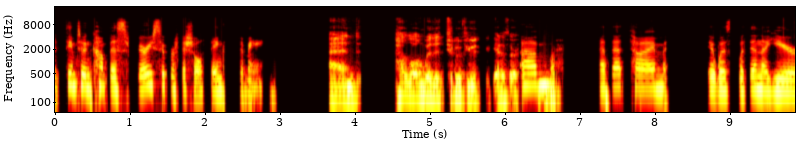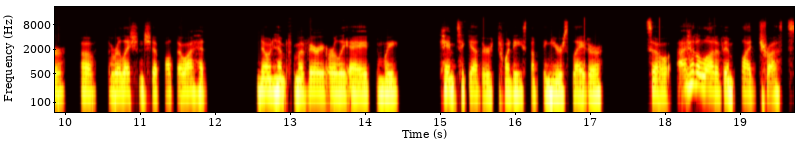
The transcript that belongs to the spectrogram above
it seemed to encompass very superficial things to me. And how long were the two of you together? Um, at that time, it was within a year of the relationship, although I had known him from a very early age and we came together 20 something years later. So I had a lot of implied trust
